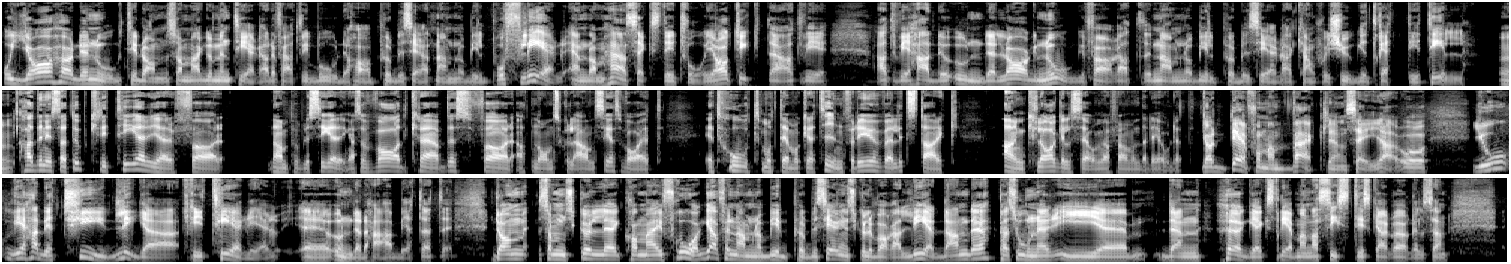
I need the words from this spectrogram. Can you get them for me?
Och jag hörde nog till dem som argumenterade för att vi borde ha publicerat namn och bild på fler än de här 62. Jag tyckte att vi, att vi hade underlag nog för att namn och bild publicera kanske 20-30 till. Mm. Hade ni satt upp kriterier för namnpublicering? Alltså vad krävdes för att någon skulle anses vara ett, ett hot mot demokratin? För det är ju en väldigt stark anklagelse om jag får använda det ordet. Ja, det får man verkligen säga. Och Jo, vi hade tydliga kriterier eh, under det här arbetet. De som skulle komma i fråga för namn och bildpublicering skulle vara ledande personer i eh, den högerextrema nazistiska rörelsen.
